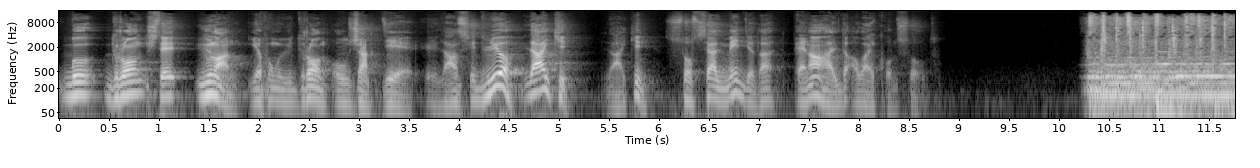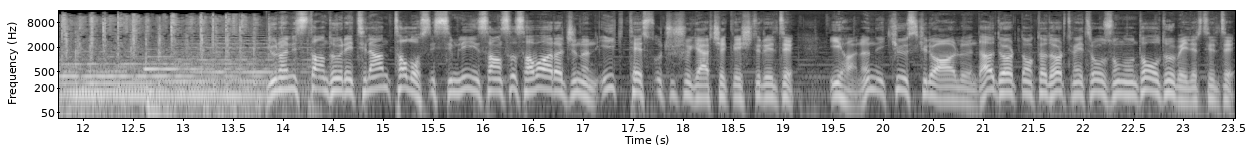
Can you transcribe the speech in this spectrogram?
Bu drone işte Yunan yapımı bir drone olacak diye e, lanse ediliyor. Lakin, lakin sosyal medyada fena halde alay konusu oldu. Yunanistan'da üretilen Talos isimli insansız hava aracının ilk test uçuşu gerçekleştirildi. İHA'nın 200 kilo ağırlığında 4.4 metre uzunluğunda olduğu belirtildi.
